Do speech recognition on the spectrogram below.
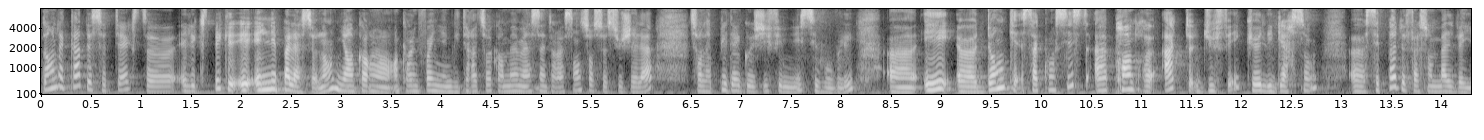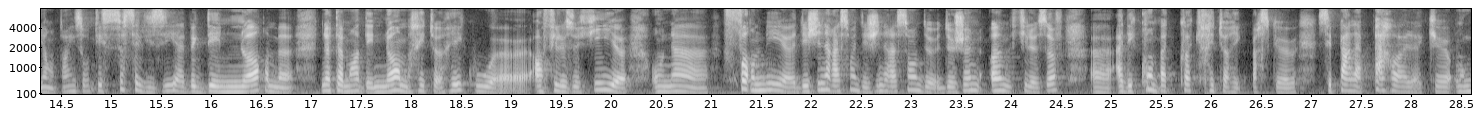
dans le cadre de ce texte, euh, elle explique, et elle n'est pas la seule, hein, il y a encore, encore une fois, il y a une littérature quand même assez intéressante sur ce sujet-là, sur la pédagogie féministe, si vous voulez. Euh, et euh, donc, ça consiste à prendre acte du fait que les garçons, c'est pas de façon malveillante, hein, ils ont été socialisés avec des normes, notamment des normes rhétoriques où, en philosophie, on a formé des générations et des générations de, de jeunes hommes philosophes à des combats de coq rhétoriques, parce que c'est par la parole qu'on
